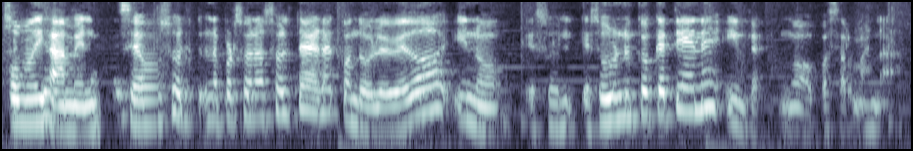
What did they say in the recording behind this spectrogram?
Como dije, a menos que sea una persona soltera con W2 y no, eso es, eso es lo único que tiene y no va a pasar más nada.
